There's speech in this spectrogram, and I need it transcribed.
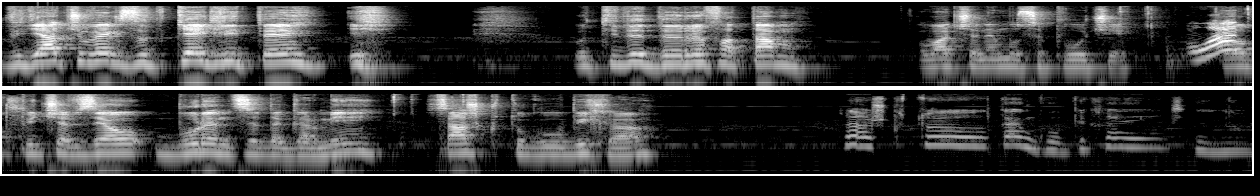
Видя човек зад кеглите и отиде да ръфа там. Обаче не му се получи. What? От пич е взел буренце да гърми. Сашкото го убиха. Сашкото, как го убиха, и аз не знам.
